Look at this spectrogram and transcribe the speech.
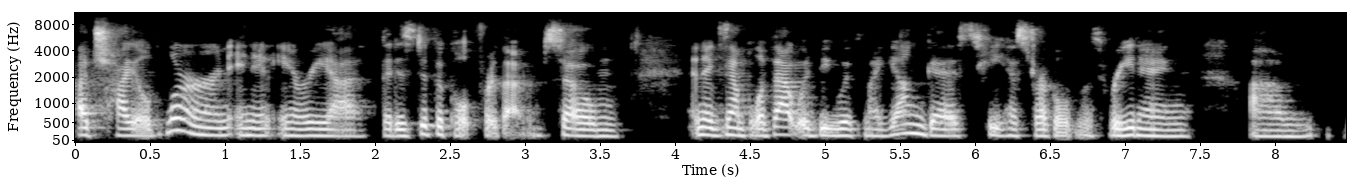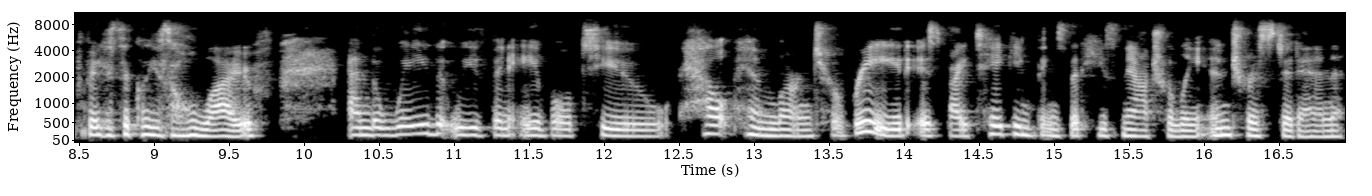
a child learn in an area that is difficult for them. So, an example of that would be with my youngest. He has struggled with reading um, basically his whole life. And the way that we've been able to help him learn to read is by taking things that he's naturally interested in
